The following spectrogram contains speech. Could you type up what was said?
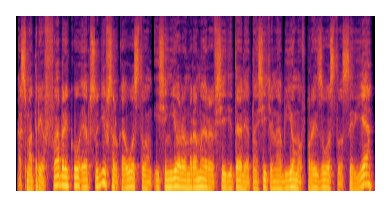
Осмотрев фабрику и обсудив с руководством и сеньором Ромеро все детали относительно объемов производства сырья,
